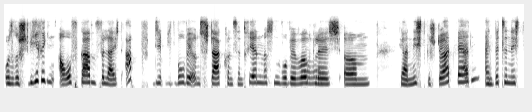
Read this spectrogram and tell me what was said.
unsere schwierigen Aufgaben vielleicht ab, die, wo wir uns stark konzentrieren müssen, wo wir Mhm. wirklich ähm, ja, nicht gestört werden. Ein Bitte nicht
